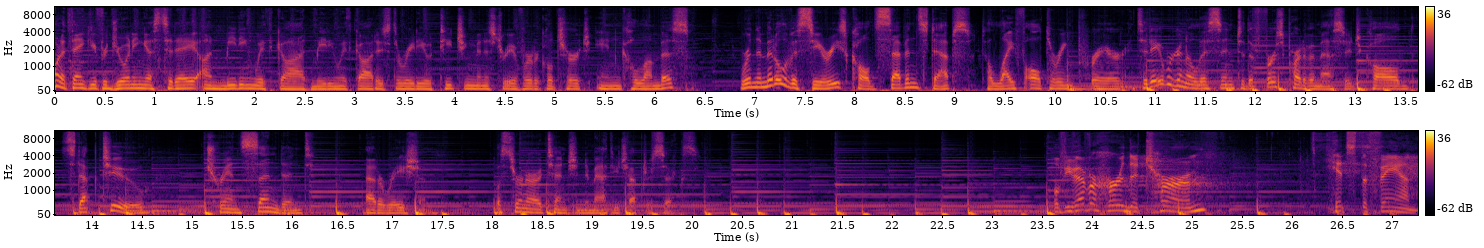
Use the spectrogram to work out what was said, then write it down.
I want to thank you for joining us today on Meeting with God. Meeting with God is the radio teaching ministry of Vertical Church in Columbus. We're in the middle of a series called Seven Steps to Life Altering Prayer. And today we're going to listen to the first part of a message called Step Two Transcendent Adoration. Let's turn our attention to Matthew chapter 6. Well, if you've ever heard the term hits the fan,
